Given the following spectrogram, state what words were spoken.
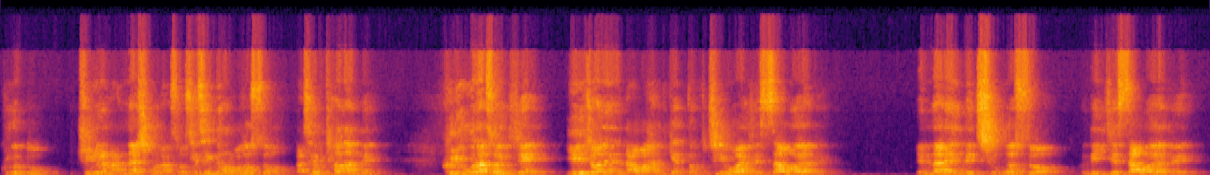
그리고 또 주님을 만나시고 나서 새 생명을 얻었어. 나 새로 태어났네. 그리고 나서 이제 예전에는 나와 함께 했던 그 죄와 이제 싸워야 돼. 옛날에는 내 친구였어. 근데 이제 싸워야 돼.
